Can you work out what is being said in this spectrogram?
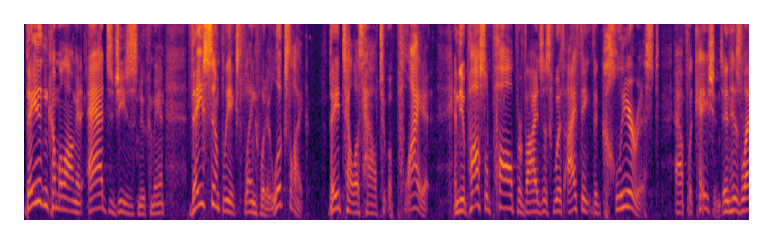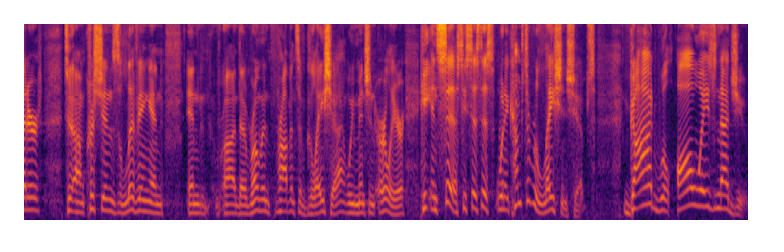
They didn't come along and add to Jesus' new command, they simply explained what it looks like. They tell us how to apply it. And the Apostle Paul provides us with, I think, the clearest applications. In his letter to um, Christians living in, in uh, the Roman province of Galatia, we mentioned earlier, he insists, he says this when it comes to relationships, God will always nudge you.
